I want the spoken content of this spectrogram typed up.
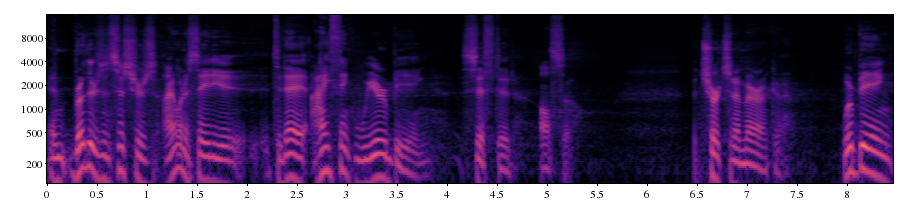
And, brothers and sisters, I want to say to you today, I think we're being sifted also. The church in America, we're being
